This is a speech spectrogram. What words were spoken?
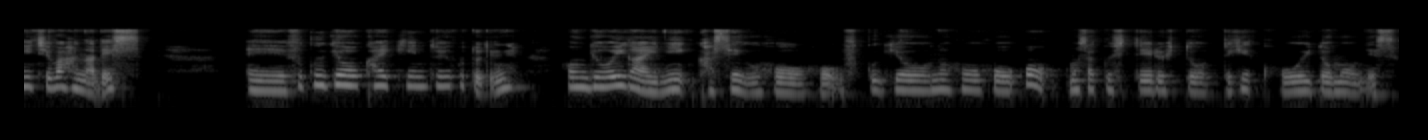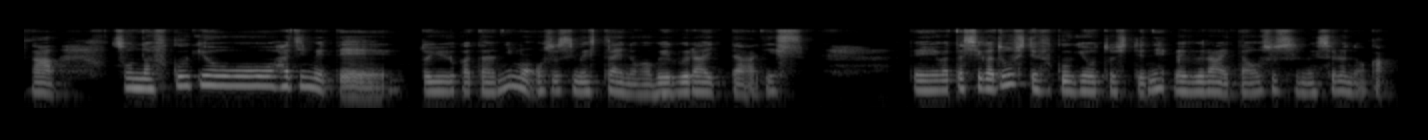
にちは、花です。えー、副業解禁ということでね、本業以外に稼ぐ方法、副業の方法を模索している人って結構多いと思うんですが、そんな副業を始めてという方にもお勧めしたいのがウェブライターです。で私がどうして副業としてね、ウェブライターをお勧めするのか、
